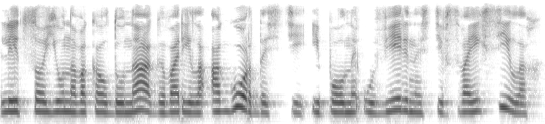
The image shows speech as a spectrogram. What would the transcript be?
Лицо юного колдуна говорило о гордости и полной уверенности в своих силах,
